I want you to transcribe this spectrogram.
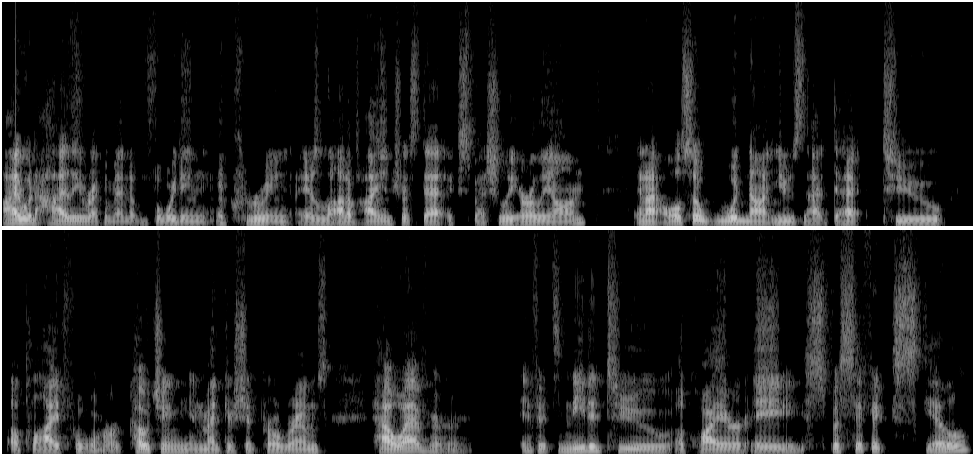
I would highly recommend avoiding accruing a lot of high interest debt, especially early on. And I also would not use that debt to apply for coaching and mentorship programs. However, if it's needed to acquire a specific skill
